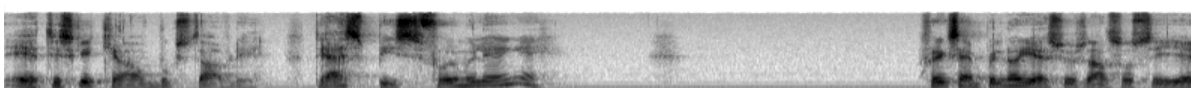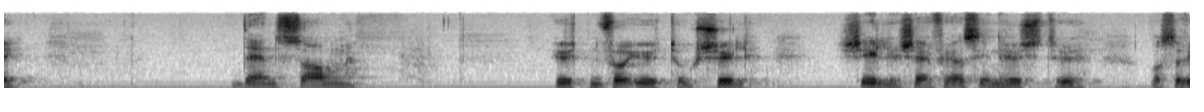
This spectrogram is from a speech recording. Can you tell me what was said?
etiske krav bokstavelig. Det er spissformuleringer. F.eks. når Jesus altså sier 'Den som utenfor utuktskyld skiller seg fra sin hustru' osv.,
